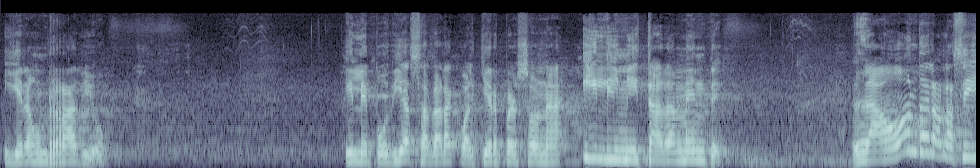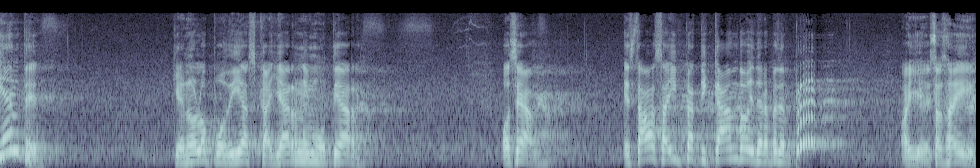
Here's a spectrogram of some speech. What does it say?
y era un radio. Y le podías hablar a cualquier persona ilimitadamente. La onda era la siguiente, que no lo podías callar ni mutear. O sea, estabas ahí platicando y de repente, oye, estás ahí.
